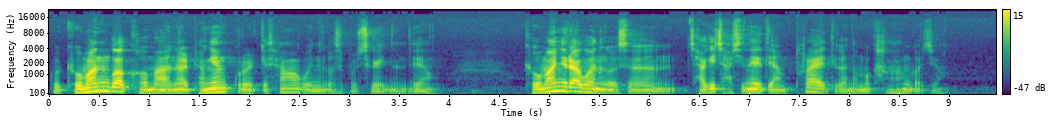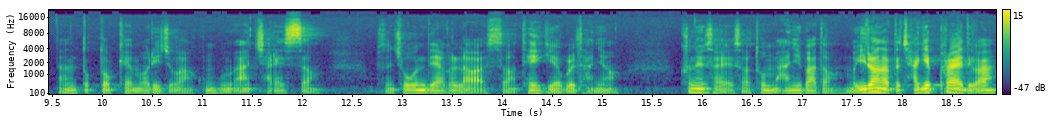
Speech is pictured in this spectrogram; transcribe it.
그 교만과 거만을 병행구로 이렇게 사용하고 있는 것을 볼 수가 있는데요. 교만이라고 하는 것은 자기 자신에 대한 프라이드가 너무 강한 거죠. 나는 똑똑해, 머리 좋아, 공부 잘했어, 무슨 좋은 대학을 나왔어, 대기업을 다녀, 큰 회사에서 돈 많이 받아, 뭐 이런 어떤 자기 프라이드가 어,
